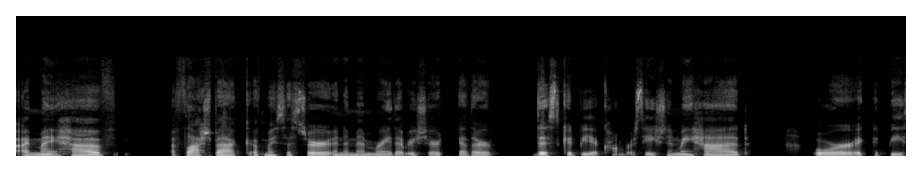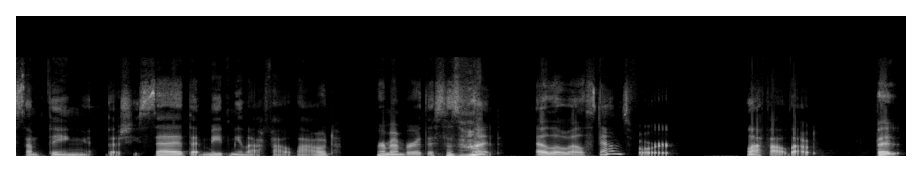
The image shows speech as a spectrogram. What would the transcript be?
I might have a flashback of my sister and a memory that we shared together. This could be a conversation we had, or it could be something that she said that made me laugh out loud. Remember, this is what LOL stands for laugh out loud. But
